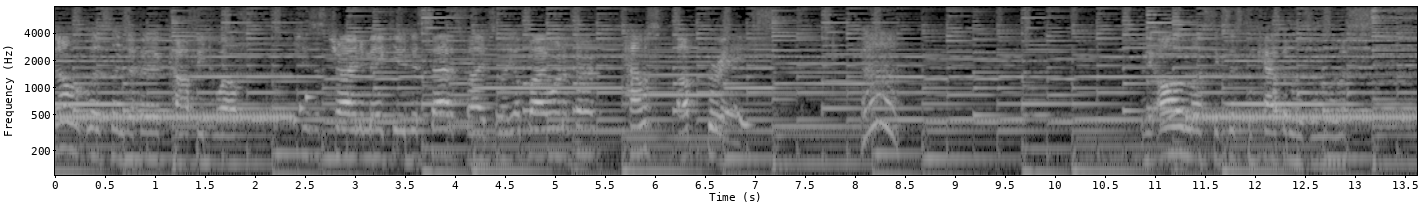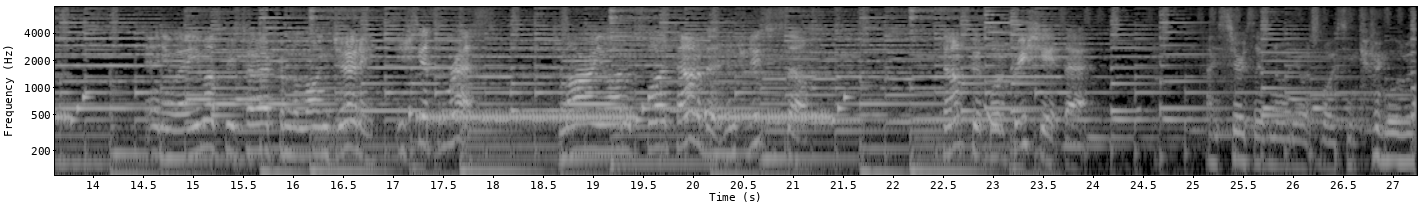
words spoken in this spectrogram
Don't listen to her, Coffee Dwelf. She's just trying to make you dissatisfied so that you'll buy one of her house upgrades. we all must exist in capitalism, Lewis. Anyway, you must be tired from the long journey. You should get some rest. Tomorrow you ought to explore town a bit, introduce yourself. Townspeople would appreciate that. I seriously have no idea what voice I'm giving Lewis.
